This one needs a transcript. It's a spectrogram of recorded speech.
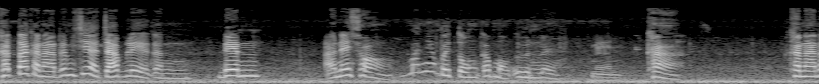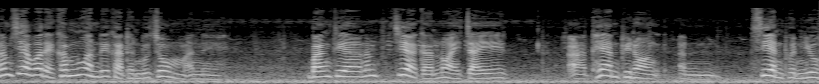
คัตตาขนาดน้ำเชี่ยจับเลขกัน เด่นอันในช่อง มันยังไปตรงกับหมองอื่นเลยแมนค่ะ ขนาดน้ำเชี่ยว่าได้คำนวณด้วยค่ะท่านผู้ชมอันนี้ บางเทียน้ำเชี่ยก็หน่อยใจอ่าแทนพี่น้องอันเสี้ยนเพิ่นอยู่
